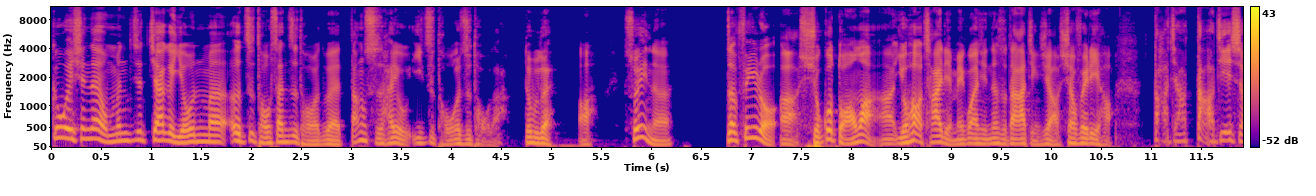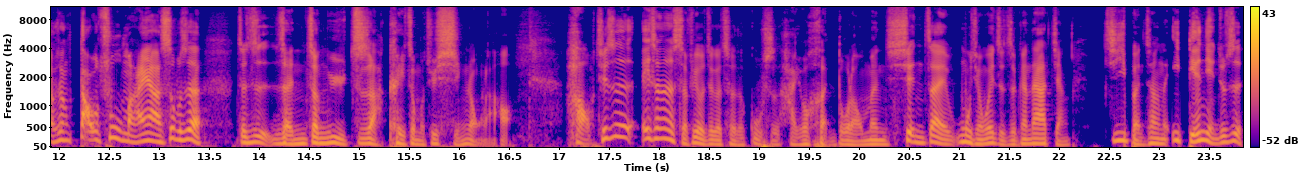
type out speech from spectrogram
各位，现在我们就加个油，那么二字头、三字头，对不对？当时还有一字头、二字头的，对不对啊？所以呢，Stelvio 啊，修过短袜啊，油耗差一点没关系。那时候大家景气好，消费力好，大家大街小巷到处买啊，是不是？真是人争欲知啊，可以这么去形容了哈。好，其实 A 三的 Stelvio 这个车的故事还有很多了。我们现在目前为止只跟大家讲基本上的一点点，就是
